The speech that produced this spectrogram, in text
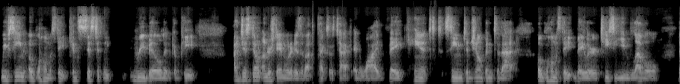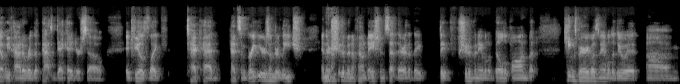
We've seen Oklahoma State consistently rebuild and compete. I just don't understand what it is about Texas Tech and why they can't seem to jump into that Oklahoma State, Baylor, TCU level that we've had over the past decade or so. It feels like Tech had had some great years under Leach and there yeah. should have been a foundation set there that they they should have been able to build upon but kingsbury wasn't able to do it. Um,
